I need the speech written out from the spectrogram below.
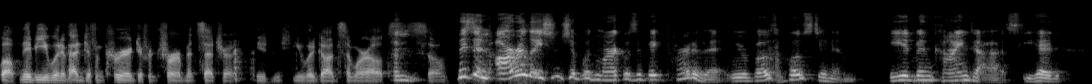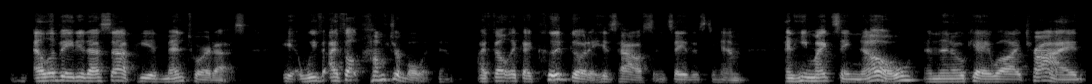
well, maybe you would have had a different career, different firm, etc. You you would have gone somewhere else. So, Listen, our relationship with Marc was a big part of it. We were both Mhm. close to him. He had been kind to us. He had elevated us up. He had mentored us. We've, I felt comfortable with him. I felt like I could go to his house and say this to him, and he might say no, and then okay, well I tried,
